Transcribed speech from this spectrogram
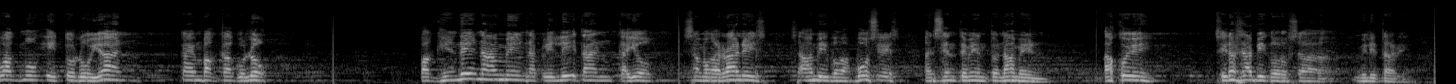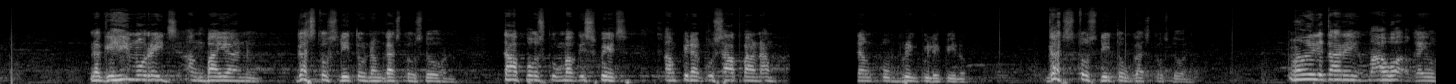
huwag mong ituloy yan, kaya magkagulo. Pag hindi namin napilitan kayo sa mga rallies, sa aming mga boses, ang sentimento namin, ako'y sinasabi ko sa military, nag-hemorrhage ang bayan, gastos dito ng gastos doon. Tapos kung mag-speech, ang pinag-usapan ang ng pobreng Pilipino. Gastos dito, gastos doon. Mga military, maawa kayo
